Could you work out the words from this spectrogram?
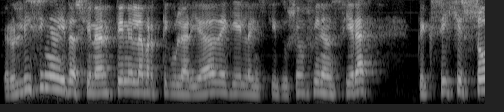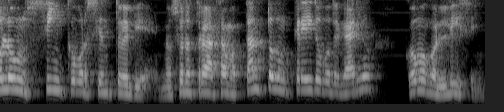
pero el leasing habitacional tiene la particularidad de que la institución financiera te exige solo un 5% de pie. Nosotros trabajamos tanto con crédito hipotecario como con leasing.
